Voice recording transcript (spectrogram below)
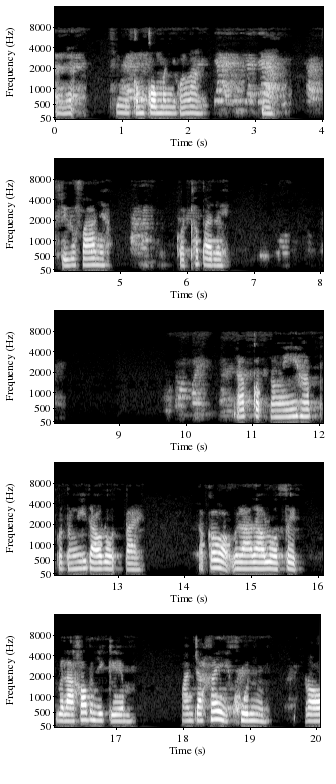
อันเนี้ยที่มีกลมๆมันอยู่ข้างล่างเนี่ย สีฟ้าเนี่ย กดเข้าไปเลย แล้วกดตรงนี้ครับ กดตรงนี้ดาวน์โหลดไป แล้วก็เวลาดาวน์โหลดเสร็จ เวลาเข้าไปในเกม มันจะให้คุณรอ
